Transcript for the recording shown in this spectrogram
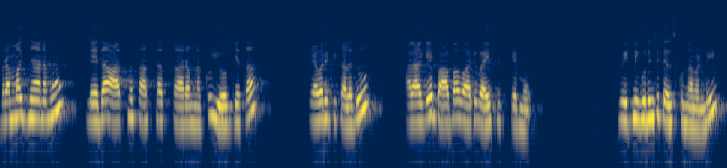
బ్రహ్మజ్ఞానము లేదా ఆత్మ సాక్షాత్కారంనకు యోగ్యత ఎవరికి కలదు? అలాగే బాబావారి వైశిష్ట్యము. వీటిని గురించి తెలుసుకుందామండి.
